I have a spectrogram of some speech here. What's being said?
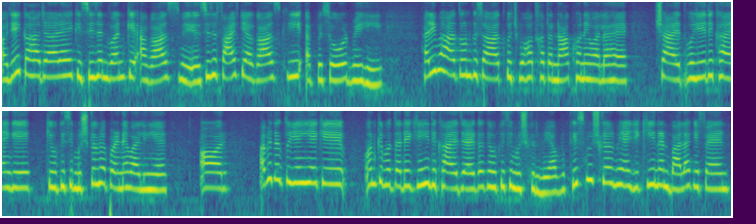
और ये कहा जा रहा है कि सीज़न वन के आगाज़ में सीज़न फाइव के आगाज़ की एपिसोड में ही हलीमा खातून के साथ कुछ बहुत ख़तरनाक होने वाला है। शायद वो ये दिखाएँगे कि वो किसी मुश्किल में पड़ने वाली हैं। और अभी तक तो यही है कि उनके मतलब यही दिखाया जाएगा कि वो किसी मुश्किल में अब वो किस मुश्किल में है यकीन बाला के फ़ैन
